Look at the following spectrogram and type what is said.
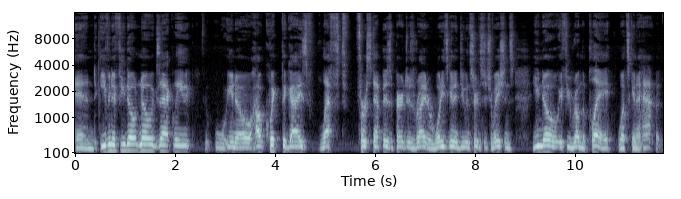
and even if you don't know exactly, you know how quick the guy's left first step is compared to his right, or what he's going to do in certain situations, you know if you run the play what's going to happen.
